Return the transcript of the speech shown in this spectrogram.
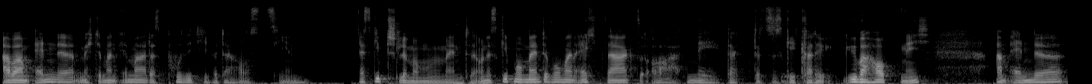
Aber am Ende möchte man immer das Positive daraus ziehen. Es gibt schlimme Momente und es gibt Momente, wo man echt sagt, oh nee, da- das, das geht gerade überhaupt nicht. Am Ende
